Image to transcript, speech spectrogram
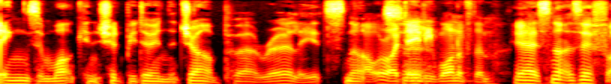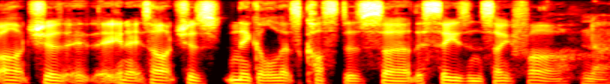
Ings and Watkins should be doing the job. Uh, really, it's not. Or ideally, uh, one of them. Yeah, it's not as if Archer, you know, it's Archer's niggle that's cost us uh, this season so far. No,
